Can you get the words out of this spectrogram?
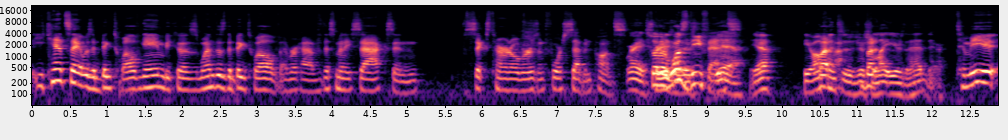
You can't say it was a Big 12 game because when does the Big 12 ever have this many sacks and six turnovers and four seven punts? right. So there was There's- defense. Yeah, yeah. The offenses are just light years ahead there. To me, it,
